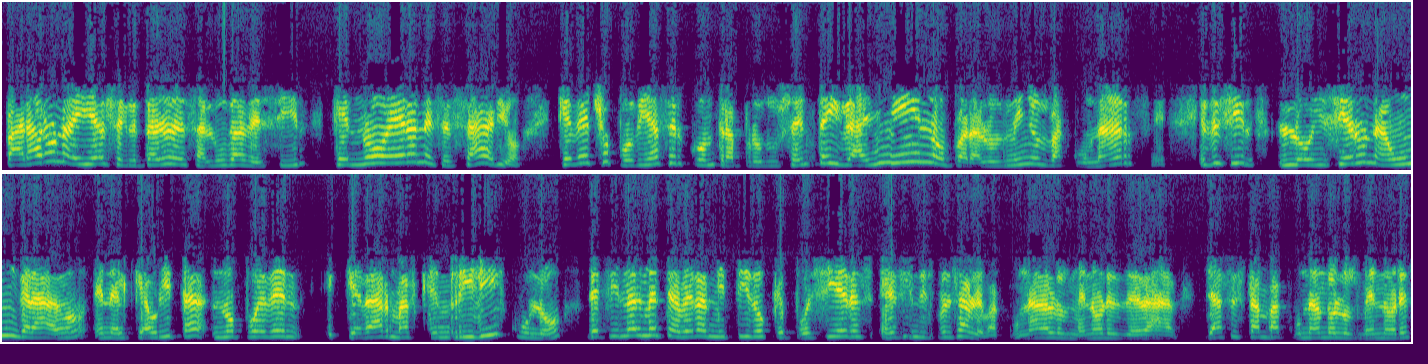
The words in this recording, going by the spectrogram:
pararon ahí al secretario de salud a decir que no era necesario, que de hecho podía ser contraproducente y dañino para los niños vacunarse. Es decir, lo hicieron a un grado en el que ahorita no pueden quedar más que en ridículo de finalmente haber admitido que pues sí eres, es indispensable vacunar a los menores de edad, ya se están vacunando los menores.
